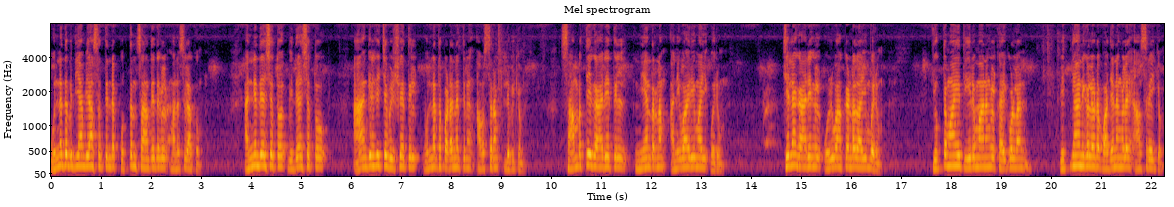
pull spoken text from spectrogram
ഉന്നത വിദ്യാഭ്യാസത്തിന്റെ പുത്തൻ സാധ്യതകൾ മനസ്സിലാക്കും. അന്യദേശത്തോ വിദേശത്തോ ആഗ്രഹിച്ച വിഷയത്തിൽ ഉന്നത പഠനത്തിന് അവസരം ലഭിക്കും. സാമ്പത്തിക കാര്യത്തിൽ നിയന്ത്രണം അനിവാര്യമായി വരും. ചില കാര്യങ്ങൾ ഒഴിവാക്കേണ്ടതായും വരും. യുക്തമായ തീരുമാനങ്ങൾ കൈക്കൊള്ളാൻ വിജ്ഞാനികളുടെ വചനങ്ങളെ ആശ്രയിക്കും.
